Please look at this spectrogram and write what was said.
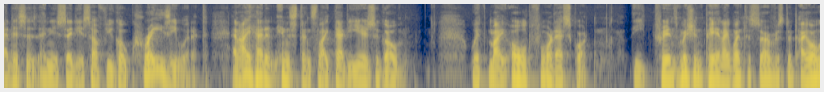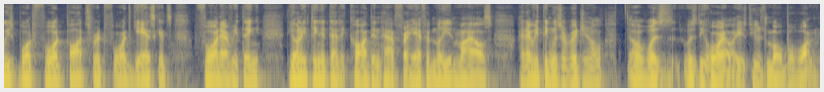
and this is and you say to yourself you go crazy with it. And i had an instance like that years ago with my old ford escort. The transmission pan i went to service it. I always bought ford parts for it ford gaskets ford everything. The only thing that that car didn't have for half a million miles and everything was original uh, was was the oil. I used to use Mobil One.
